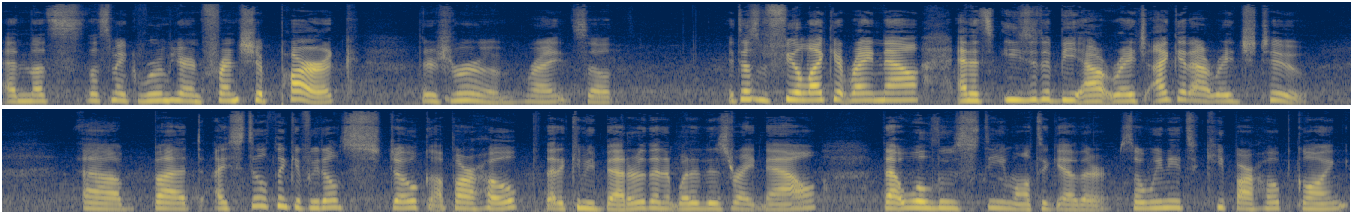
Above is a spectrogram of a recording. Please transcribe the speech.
and let's let's make room here in friendship park there's room right? So it doesn't feel like it right now and it's easy to be outraged. I get outraged too. Uh, but i still think if we don't stoke up our hope that it can be better than what it is right now that we'll lose steam altogether. So we need to keep our hope going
